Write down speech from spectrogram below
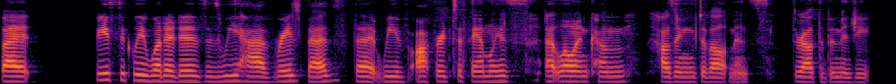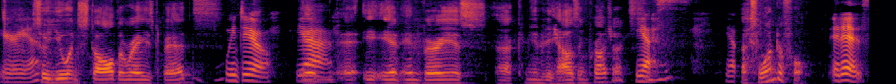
But basically, what it is is we have raised beds that we've offered to families at low income housing developments throughout the Bemidji area. So you install the raised beds we do, yeah. in, in, in various uh, community housing projects? Yes, yep. That's wonderful. It is.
